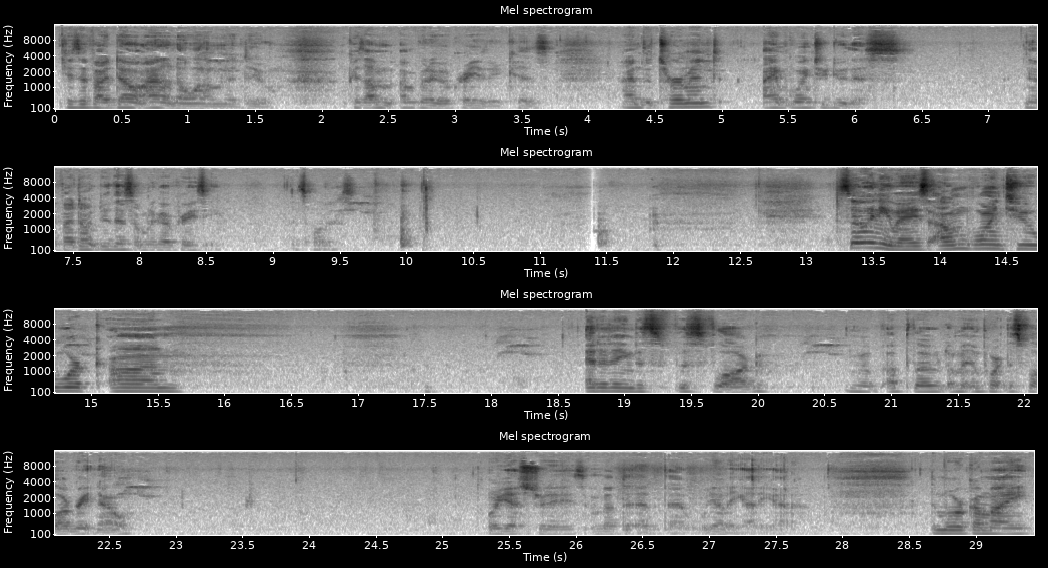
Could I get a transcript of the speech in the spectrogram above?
because if I don't I don't know what I'm going to do because I'm, I'm going to go crazy because I'm determined I'm going to do this. And if I don't do this, I'm going to go crazy. That's all it is. So anyways, I'm going to work on editing this this vlog. I'm going to upload, I'm going to import this vlog right now. Or yesterday's. I'm about to edit that. Yada yada yada. Then work on my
